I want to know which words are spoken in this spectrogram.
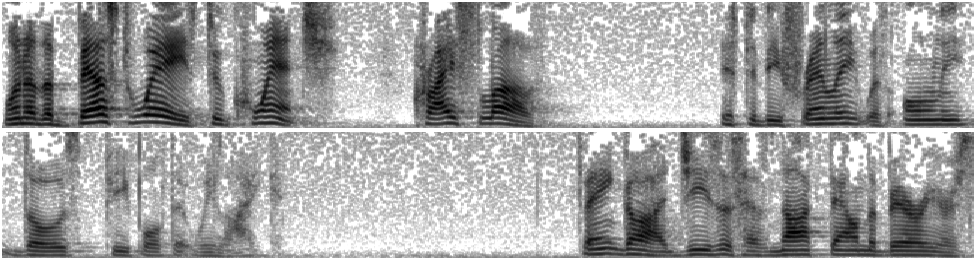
One of the best ways to quench Christ's love is to be friendly with only those people that we like. Thank God Jesus has knocked down the barriers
